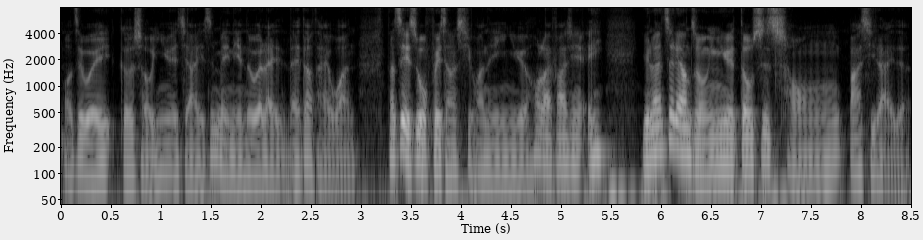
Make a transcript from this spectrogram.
哦，这位歌手音乐家也是每年都会来来到台湾。那这也是我非常喜欢的音乐。后来发现，哎，原来这两种音乐都是从巴西来的，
